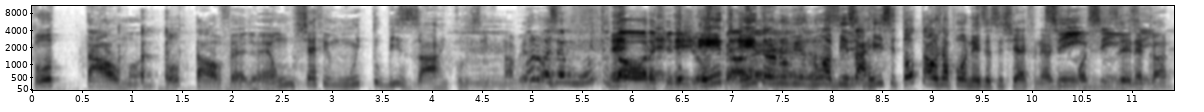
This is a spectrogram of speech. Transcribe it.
Total, mano. Total, velho. É um chefe muito bizarro, inclusive, na verdade. Mano, mas é muito É, da hora é, aquele é, jogo, entra, cara. entra É, eu numa bizarrice total japonesa esse chefe, né? A gente Sim, pode sim, dizer, né, sim. cara?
